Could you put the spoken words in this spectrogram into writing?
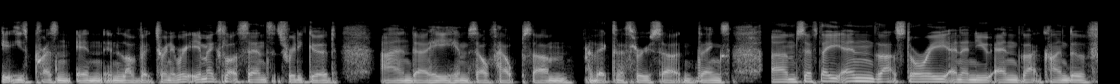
he, he's present in in Love Victor, and it, really, it makes a lot of sense. It's really good, and uh, he himself helps um, Victor through certain things. Um, so if they end that story and then you end that kind of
